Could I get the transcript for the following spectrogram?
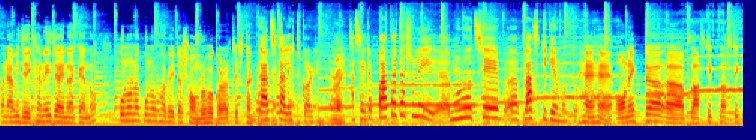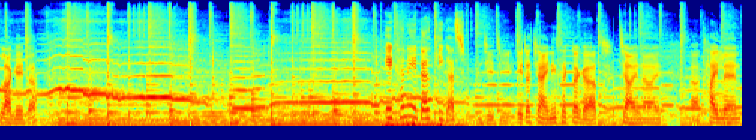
মানে আমি যেখানেই যাই না কেন কোনো না কোনোভাবে এটা সংগ্রহ করার চেষ্টা করি গাছ কালেক্ট করেন। আচ্ছা এটা পাতাটা আসলে মনে হচ্ছে প্লাস্টিকের মতো। হ্যাঁ হ্যাঁ অনেকটা প্লাস্টিক প্লাস্টিক লাগে এটা। এখানে এটা কি গাছ? জি জি, এটা চাইনিজ একটা গাছ। চায়নায় থাইল্যান্ড,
